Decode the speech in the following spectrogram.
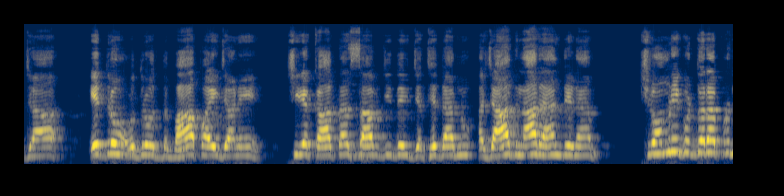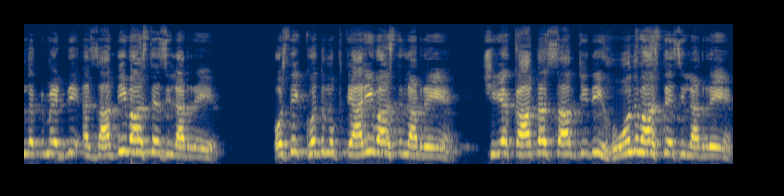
ਜਾਂ ਇਧਰੋਂ ਉਧਰੋਂ ਦਬਾਅ ਪਾਈ ਜਾਣੇ ਸ਼੍ਰੀ ਅਕਾਲ ਤਖਤ ਸਾਹਿਬ ਜੀ ਦੇ ਜਥੇਦਾਰ ਨੂੰ ਆਜ਼ਾਦ ਨਾ ਰਹਿਣ ਦੇਣਾ ਸ਼੍ਰੋਮਣੀ ਗੁਰਦੁਆਰਾ ਪ੍ਰਬੰਧਕ ਕਮੇਟੀ ਦੀ ਆਜ਼ਾਦੀ ਵਾਸਤੇ ਅਸੀਂ ਲੜ ਰਹੇ ਹਾਂ ਉਸ ਦੀ ਖੁਦ ਮੁਖਤਿਆਰੀ ਵਾਸਤੇ ਲੜ ਰਹੇ ਹਾਂ ਸ਼੍ਰੀ ਅਕਾਲ ਤਖਤ ਸਾਹਿਬ ਜੀ ਦੀ ਹੋਂਦ ਵਾਸਤੇ ਅਸੀਂ ਲੜ ਰਹੇ ਹਾਂ।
